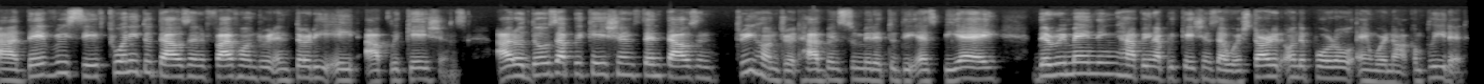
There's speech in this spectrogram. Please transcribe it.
uh, they've received 22,538 applications. Out of those applications, 10,000 300 have been submitted to the SBA. The remaining have been applications that were started on the portal and were not completed.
